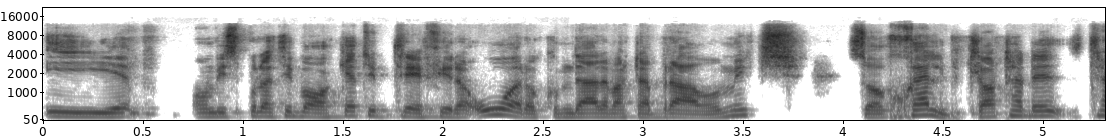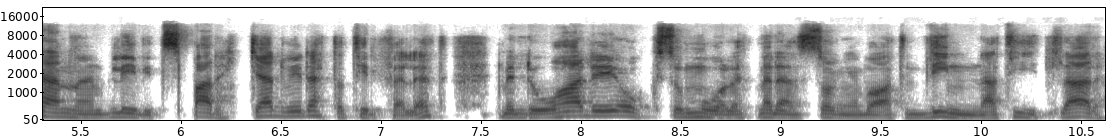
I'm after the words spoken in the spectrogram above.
i, om vi spolar tillbaka typ tre, fyra år och om det hade varit Abramovic så självklart hade tränaren blivit sparkad vid detta tillfället. Men då hade också målet med den säsongen varit att vinna titlar.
